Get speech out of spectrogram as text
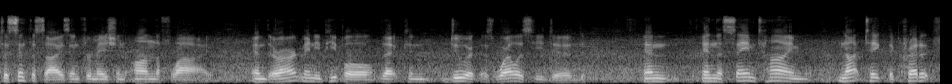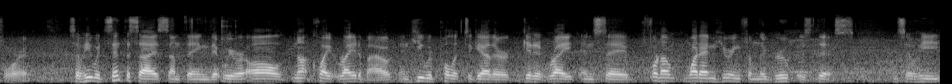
to synthesize information on the fly. And there aren't many people that can do it as well as he did, and in the same time, not take the credit for it. So he would synthesize something that we were all not quite right about, and he would pull it together, get it right, and say, what I'm hearing from the group is this." And so he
